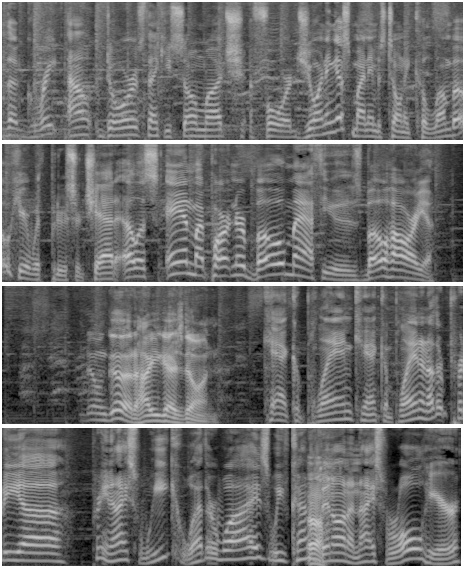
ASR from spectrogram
the Great Outdoors. Thank you so much for joining us. My name is Tony Colombo here with producer Chad Ellis and my partner Bo Matthews. Bo, how are you? Doing good. How are you guys doing? Can't complain, can't complain. Another pretty uh pretty nice week weather-wise. We've kind of Oh. been on a nice roll here.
